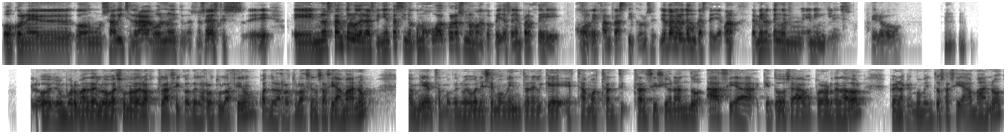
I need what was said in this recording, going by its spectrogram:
o con el con Savage Dragon, ¿no? no sé, es que es, eh, eh, no es tanto lo de las viñetas, sino cómo jugar con las onomatopeyas. A mí me parece, joder, fantástico. No sé. Yo también lo tengo en castellano. Bueno, también lo tengo en, en inglés, pero. Uh -huh. Pero John Borman, desde luego, es uno de los clásicos de la rotulación, cuando la rotulación se hacía a mano. También estamos de nuevo en ese momento en el que estamos trans transicionando hacia que todo se haga por ordenador, pero en aquel momento se hacía a mano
